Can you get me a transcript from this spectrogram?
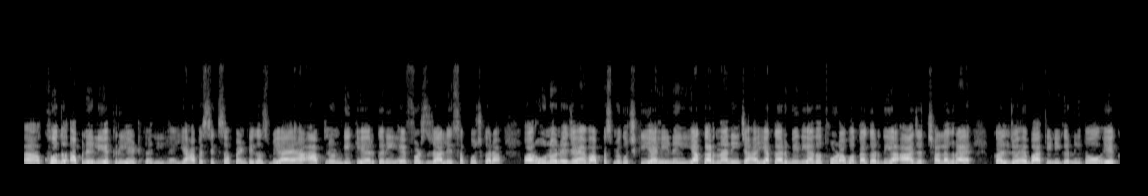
खुद अपने लिए क्रिएट करी है। यहाँ पे सिक्स ऑफ़ पेंटिकल्स भी आया है। आपने उनकी केयर करी एफर्ट्स डाले, सब कुछ करा और उन्होंने जो है वापस में कुछ किया ही नहीं या करना नहीं चाहा या कर भी दिया तो थोड़ा बहुत कर दिया। आज अच्छा लग रहा है, कल जो है बात ही नहीं करनी। तो एक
